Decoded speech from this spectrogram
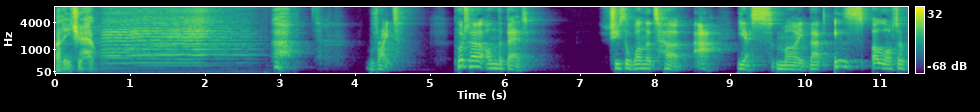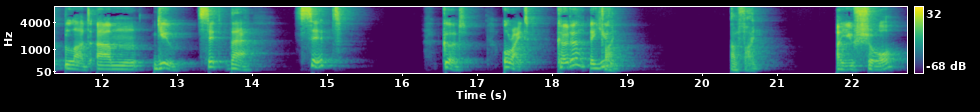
I need your help. Right. Put her on the bed. She's the one that's hurt. Ah, yes, my, that is a lot of blood. Um, you, sit there. Sit. Good. All right. Coda, are you. Fine. I'm fine. Are you sure?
